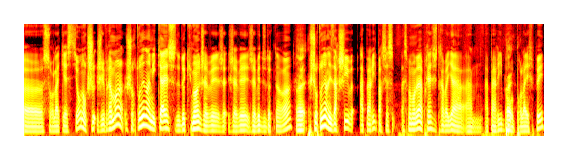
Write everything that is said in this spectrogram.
euh, sur la question. Donc, je- j'ai vraiment, je suis retourné dans mes caisses de documents que j'avais, j'avais, j'avais du doctorat. Ouais. Je suis retourné dans les archives à Paris parce qu'à ce, à ce moment-là, après, j'ai travaillé à, à- à Paris pour, Ouais. pour l'AFP.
